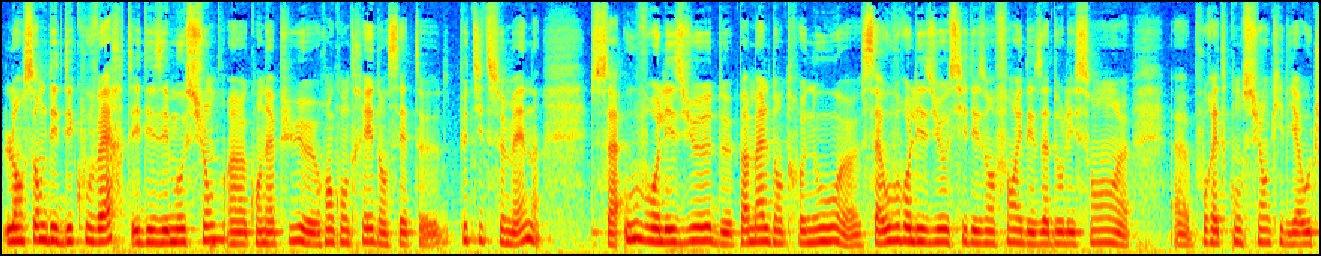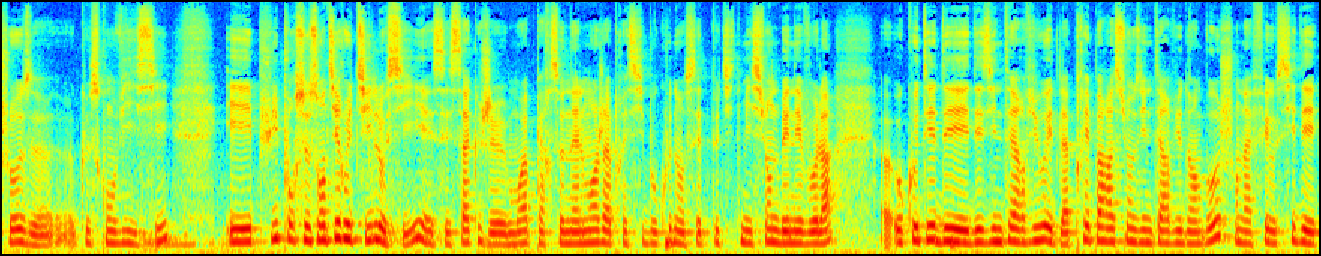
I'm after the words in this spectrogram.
l'ensemble des découvertes et des émotions qu'on a pu rencontrer dans cette petite semaine. Ça ouvre les yeux de pas mal d'entre nous, ça ouvre les yeux aussi des enfants et des adolescents pour être conscients qu'il y a autre chose que ce qu'on vit ici et puis pour se sentir utile aussi, et c'est ça que moi personnellement j'apprécie beaucoup dans cette petite mission de bénévolat. Euh, aux côtés des, interviews et de la préparation aux interviews d'embauche, on a fait aussi des,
